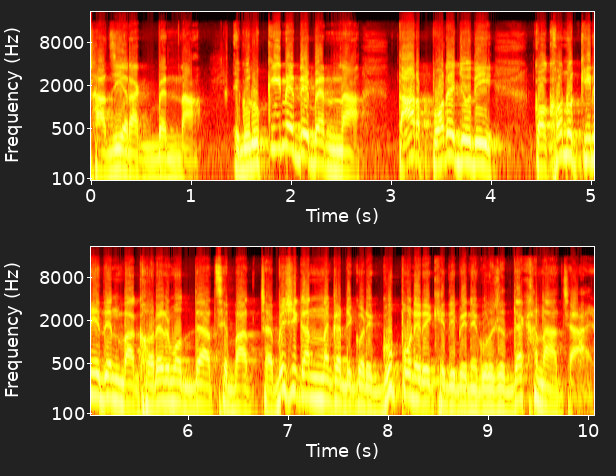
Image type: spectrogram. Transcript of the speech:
সাজিয়ে রাখবেন না। এগুলো কিনে দেবেন না। তারপরে যদি কখনো কিনে দেন বা ঘরের মধ্যে আছে বাচ্চা, বেশি কান্নাকাটি করে গোপনে রেখে দিবেন, এগুলো যদি দেখা না যায়।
